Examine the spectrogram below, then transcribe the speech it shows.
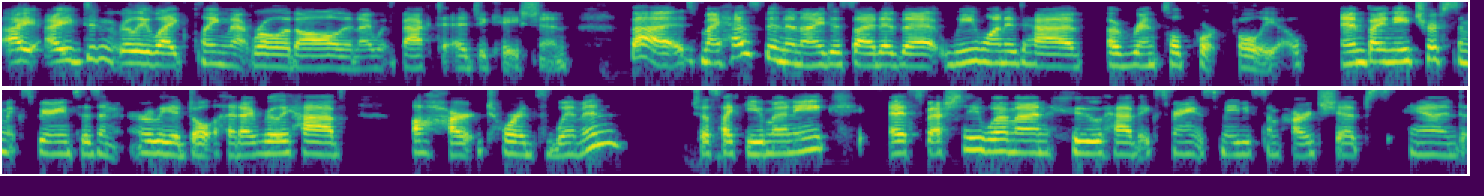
I, I didn't really like playing that role at all. And I went back to education. But my husband and I decided that we wanted to have a rental portfolio. And by nature of some experiences in early adulthood, I really have a heart towards women just like you monick especially women who have experienced maybe some hardships and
